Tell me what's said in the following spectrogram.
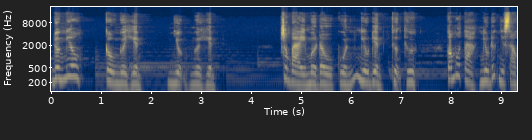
Đường Nghiêu cầu người hiền, nhượng người hiền. Trong bài mở đầu cuốn Nghiêu Điển Thượng Thư có mô tả Nghiêu Đức như sau.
